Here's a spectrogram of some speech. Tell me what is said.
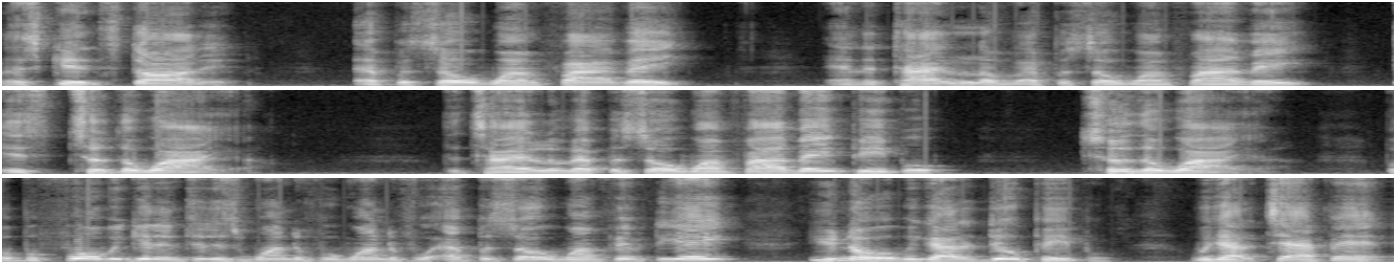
let's get started. Episode 158. And the title of episode 158 is To the Wire. The title of episode 158, people, To the Wire. But before we get into this wonderful, wonderful episode 158, you know what we got to do, people. We got to tap in.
